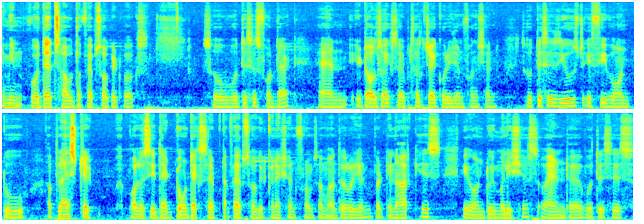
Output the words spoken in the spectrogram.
I mean well, that's how the WebSocket works. So this is for that. And it also accepts a check origin function. So this is used if we want to apply strict policy that don't accept a WebSocket connection from some other origin. But in our case we want to be malicious and uh, this is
